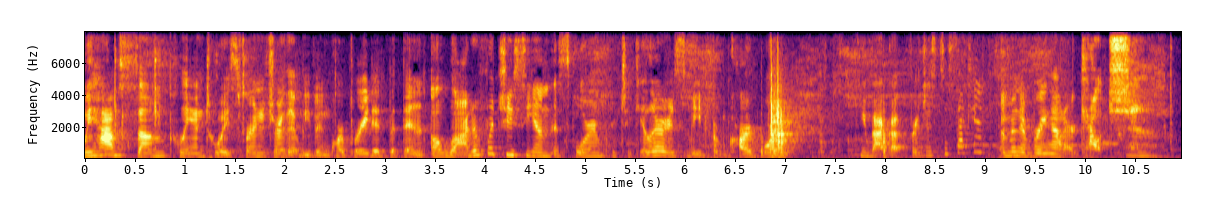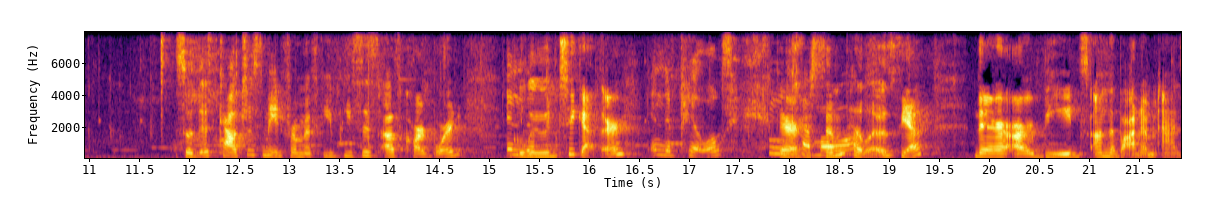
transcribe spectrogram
We have some Plan Toys furniture that we've incorporated, but then a lot of what you see on this floor in particular is made from cardboard. Can you back up for just a second? I'm gonna bring out our couch. So this couch is made from a few pieces of cardboard And the- glued together. And the pillows. There are some on. pillows, yeah. There are beads on the bottom as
